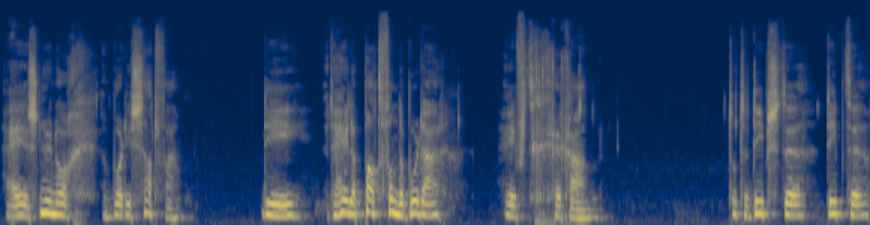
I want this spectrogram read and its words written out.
hij is nu nog een bodhisattva die het hele pad van de Boeddha heeft gegaan tot de diepste diepte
